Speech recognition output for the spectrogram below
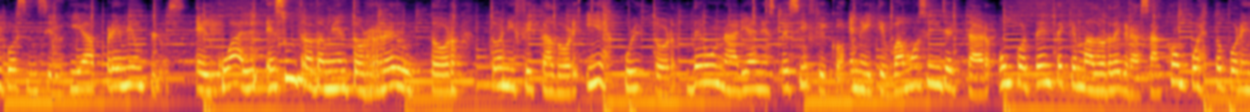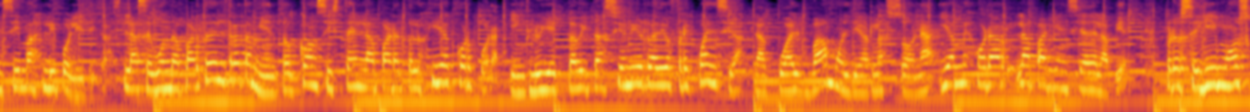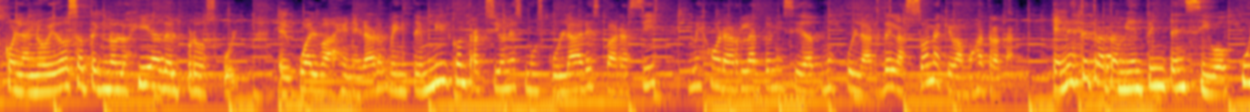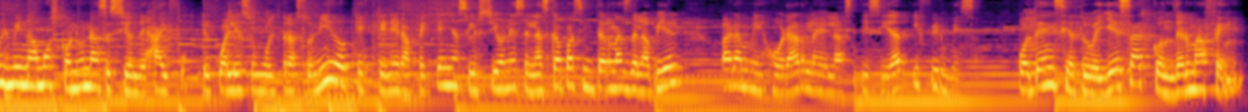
Lipo sin cirugía Premium Plus, el cual es un tratamiento reductor, tonificador y escultor de un área en específico, en el que vamos a inyectar un potente quemador de grasa compuesto por enzimas lipolíticas. La segunda parte del tratamiento consiste en la aparatología corporal. Incluye cavitación y radiofrecuencia, la cual va a moldear la zona y a mejorar la apariencia de la piel. Proseguimos con la novedosa tecnología del ProSculpt, el cual va a generar 20.000 contracciones musculares para así mejorar la tonicidad muscular de la zona que vamos a tratar. En este tratamiento intensivo culminamos con una sesión de HIFU, el cual es un ultrasonido que genera pequeñas lesiones en las capas internas de la piel para mejorar la elasticidad y firmeza. Potencia tu belleza con Dermafen.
